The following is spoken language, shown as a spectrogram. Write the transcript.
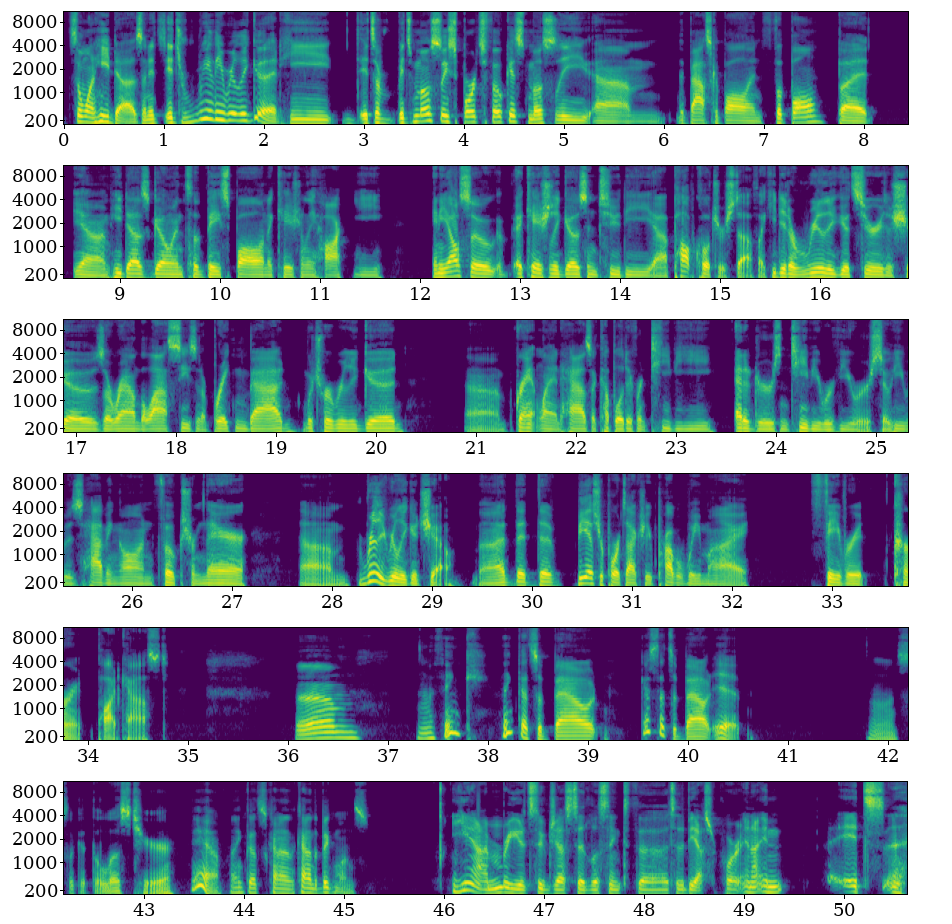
it's the one he does, and it's it's really really good. He it's a it's mostly sports focused, mostly um, the basketball and football, but yeah, he does go into baseball and occasionally hockey, and he also occasionally goes into the uh, pop culture stuff. Like he did a really good series of shows around the last season of Breaking Bad, which were really good. Um, Grantland has a couple of different TV editors and TV reviewers, so he was having on folks from there um, really, really good show. Uh, the, the BS report's actually probably my favorite current podcast. Um, I think, I think that's about, I guess that's about it. Uh, let's look at the list here. Yeah, I think that's kind of, kind of the big ones. Yeah, I remember you had suggested listening to the, to the BS report and I, and it's, uh,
